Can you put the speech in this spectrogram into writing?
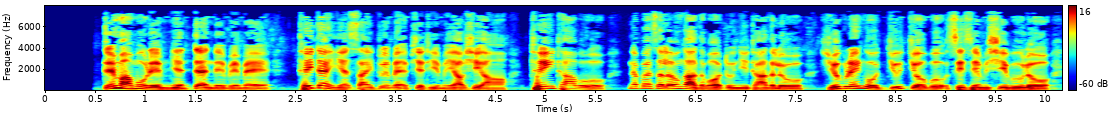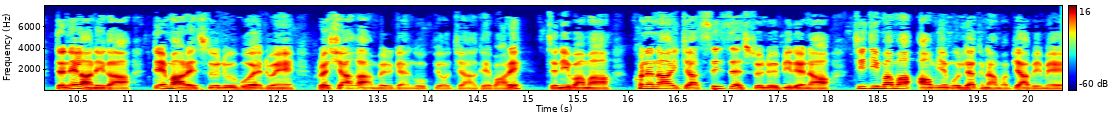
။တင်းမာမှုတွေမြင့်တက်နေပေမဲ့ထိတ်တိုက်ရင်ဆိုင်တွေ့မဲ့အဖြစ်အထိမရောက်ရှိအောင်ထိန်းထားဖို့နှစ်ဖက်စလုံးကသဘောတူညီထားသလိုယူကရိန်းကိုကျူးကျော်ဖို့အစီအစဉ်မရှိဘူးလို့တနင်္လာနေ့ကတင်းမာတဲ့ဆွေးနွေးပွဲအတွင်းရုရှားကအမေရိကန်ကိုပြောကြားခဲ့ပါတယ်။ဂျနီဗာမှာ9နာရီကြာစိစက်ဆွေးနွေးပြီးတဲ့နောက်ကြီးကြီးမားမားအောင်မြင်မှုလက္ခဏာမပြပေမဲ့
